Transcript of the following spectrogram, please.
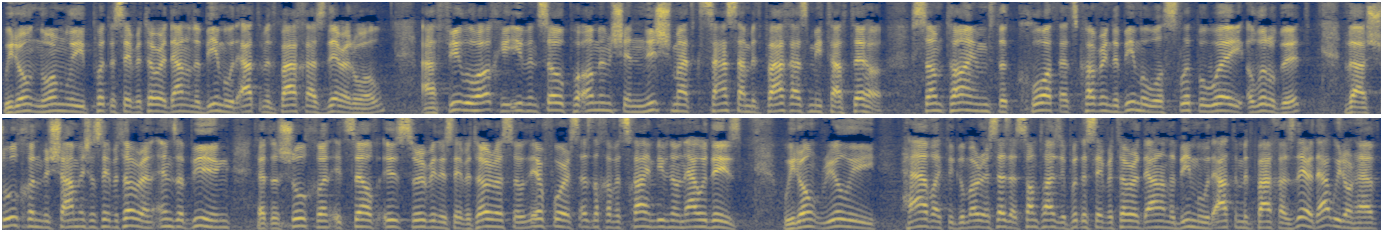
we don't normally put the Sefer Torah down on the bima without the mitpachas there at all. Afilu hachi, even so, pa'amim nishmat ksasa mitpachas mitachteha. Sometimes the cloth that's covering the bima will slip away a little bit. The shulchan mishamish Sefer Torah, and ends up being that the shulchan itself is serving the Sefer Torah, so therefore, says the Chafetz Chaim, even though nowadays we don't really have, like the Gemara says, that sometimes they put the Sefer Torah down on the bima without the mitbachas there, that we don't have.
